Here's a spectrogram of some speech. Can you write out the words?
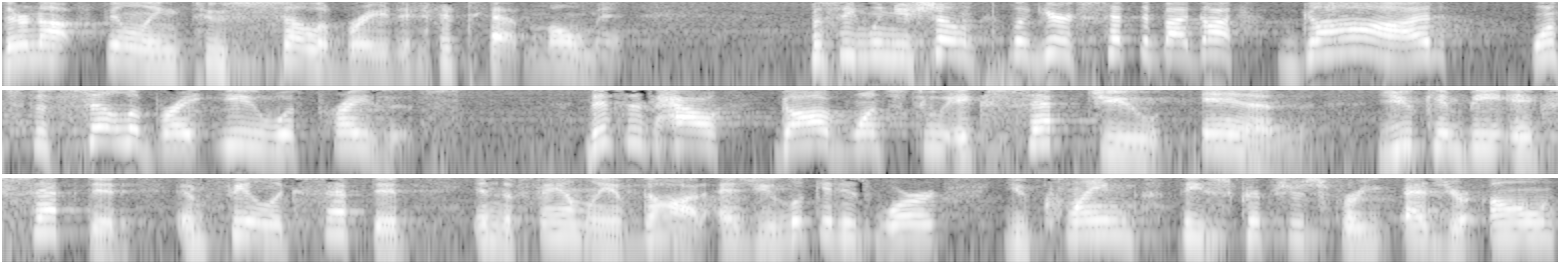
they're not feeling too celebrated at that moment. But see, when you show them, look, you're accepted by God, God wants to celebrate you with praises. This is how God wants to accept you in. You can be accepted and feel accepted in the family of God. As you look at His Word, you claim these scriptures for as your own,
